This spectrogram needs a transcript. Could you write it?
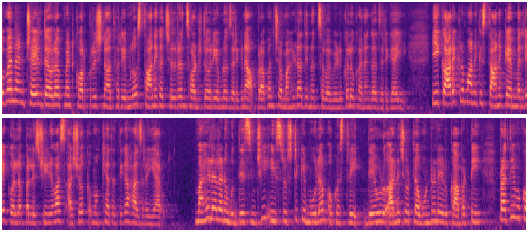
Women and child development corporation ఆధ్వర్యంలో స్థానిక చిల్డ్రన్స్ ఆడిటోరియంలో జరిగిన ప్రపంచ మహిళా దినోత్సవ వేడుకలు ఘనంగా జరిగాయి. ఈ కార్యక్రమానికి స్థానిక ఎమ్మెల్యే గొల్లపల్లి శ్రీనివాస్ అశోక్ ముఖ్య అతిథిగా హాజరయ్యారు. మహిళలను ఉద్దేశించి ఈ సృష్టికి మూలం ఒక స్త్రీ. దేవుడు అన్ని చోట్ల ఉండలేడు కాబట్టి ప్రతి ఒక్క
